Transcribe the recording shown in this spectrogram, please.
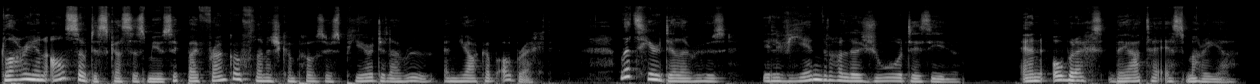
Glarean also discusses music by Franco Flemish composers Pierre de la Rue and Jacob Obrecht. Let's hear de la Rue's Il viendra le jour désir and Obrecht's Beata es Maria.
